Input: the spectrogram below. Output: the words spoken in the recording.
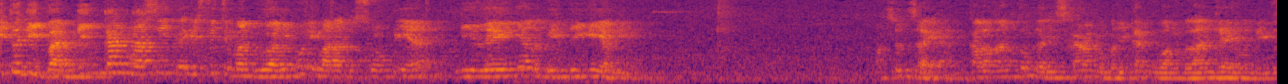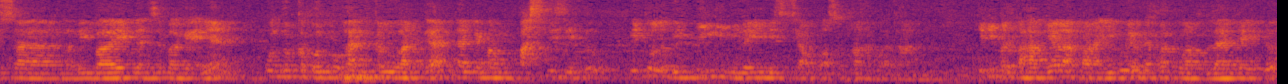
itu dibandingkan ngasih ke istri cuma 2.500 rupiah nilainya lebih tinggi yang ini. Maksud saya, kalau antum dari sekarang memberikan uang belanja yang lebih besar, lebih baik dan sebagainya untuk kebutuhan keluarga dan memang pas di situ, itu lebih tinggi nilainya di sisi Allah Subhanahu wa taala. Jadi berbahagialah para ibu yang dapat uang belanja itu.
